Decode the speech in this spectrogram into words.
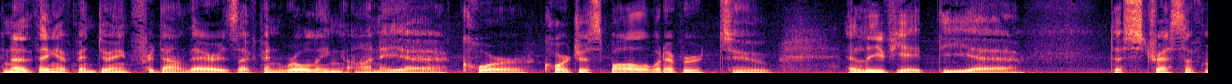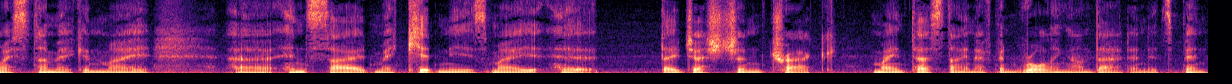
Another thing I've been doing for down there is I've been rolling on a uh, Coregeous ball whatever to alleviate the uh, the stress of my stomach and my uh, inside, my kidneys, my uh, digestion tract, my intestine. I've been rolling on that, and it's been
